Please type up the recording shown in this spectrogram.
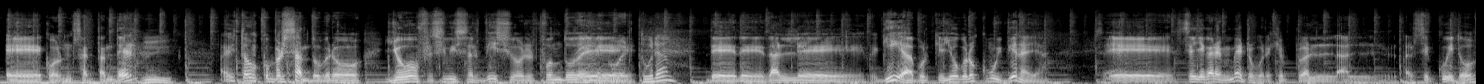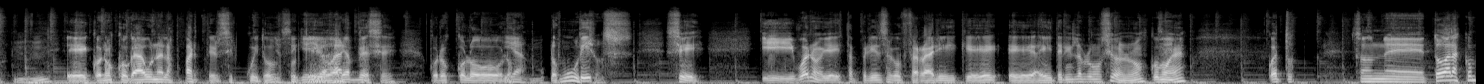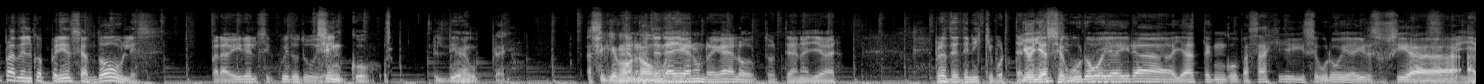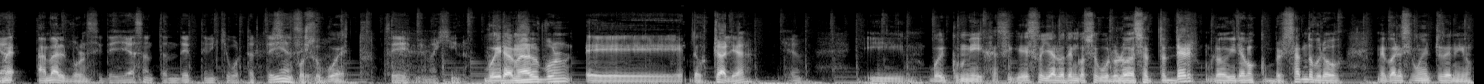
Eh, con Santander. Mm. Ahí estamos conversando, pero yo ofrecí mi servicio en el fondo de, ¿De cobertura. De, darle guía, porque yo conozco muy bien allá. Eh, sé llegar en metro, por ejemplo, al, al, circuito. Eh, conozco cada una de las partes del circuito, porque he ido varias veces. Conozco los pits. Sí. Y bueno, y esta experiencia con Ferrari, que eh, ahí tenéis la promoción, ¿no? ¿Cómo es? ¿Cuánto? Son eh, todas las compras de experiencias dobles para vivir el circuito tuyo. Cinco, el día de mi cumpleaños. Así que no, no, te va a llegar un regalo, doctor, te van a llevar. Pero te tenéis que portar. Yo ya seguro voy a ir a. Ya tengo pasaje y seguro voy a ir, eso sí, a, a, Melbourne. Si te llegas a Santander, tenéis que portarte bien. por supuesto. Sí, me imagino. Voy a ir a Melbourne, eh, de Australia y voy con mi hija, así que eso ya lo tengo seguro. Lo de Santander lo iremos conversando, pero me parece muy entretenido.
